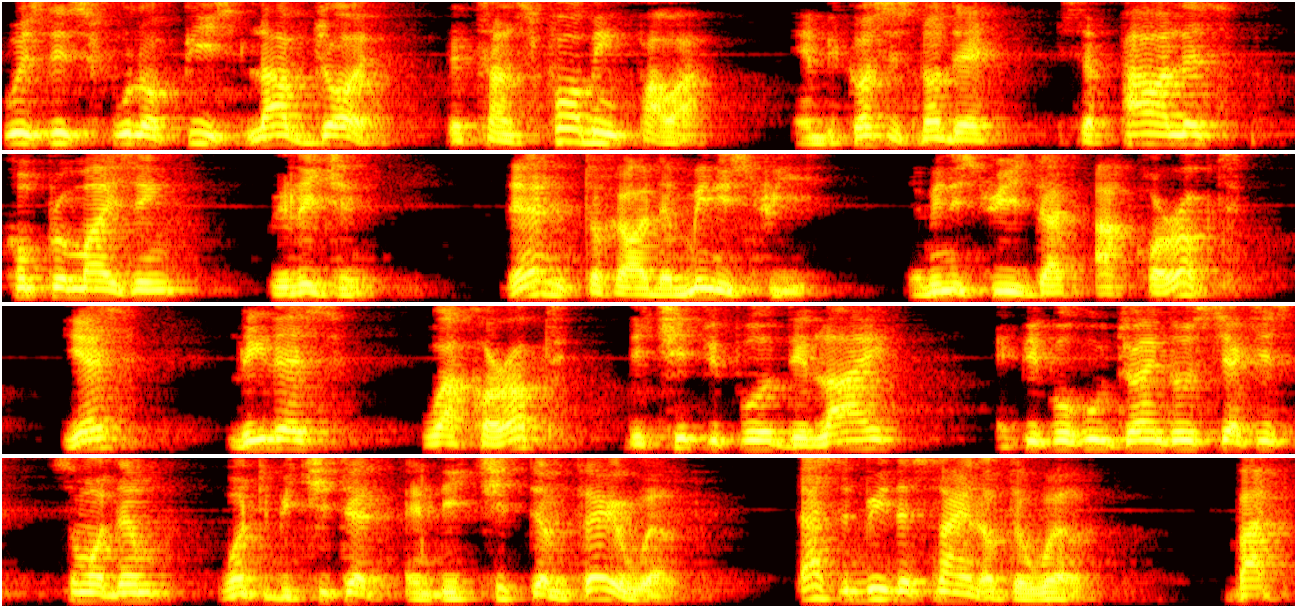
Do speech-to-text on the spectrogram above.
who is this full of peace, love, joy, the transforming power. And because it's not there, it's a powerless, compromising religion. Then talk about the ministries, the ministries that are corrupt. Yes, leaders who are corrupt, they cheat people, they lie, and people who join those churches, some of them want to be cheated and they cheat them very well. That's to be the sign of the world. But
